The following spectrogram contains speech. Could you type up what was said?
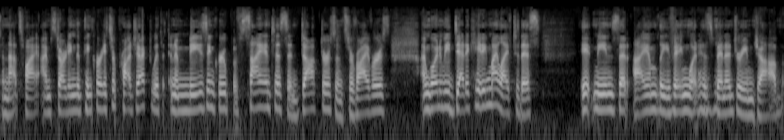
And that's why I'm starting the Pink Eraser Project with an amazing group of scientists and doctors and survivors. I'm going to be dedicating my life to this. It means that I am leaving what has mm-hmm. been a dream job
